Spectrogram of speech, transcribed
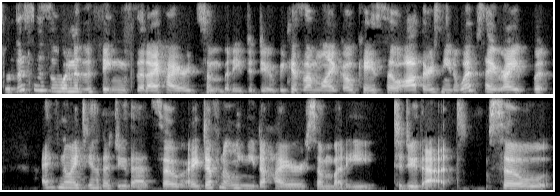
So this is one of the things that I hired somebody to do because I'm like, okay, so authors need a website, right? But I have no idea how to do that. So I definitely need to hire somebody to do that. So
